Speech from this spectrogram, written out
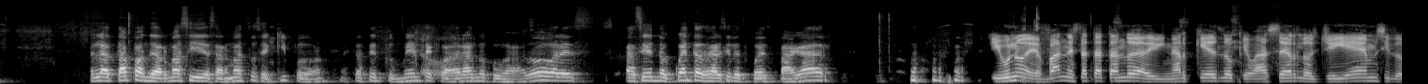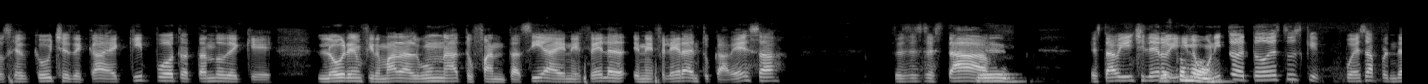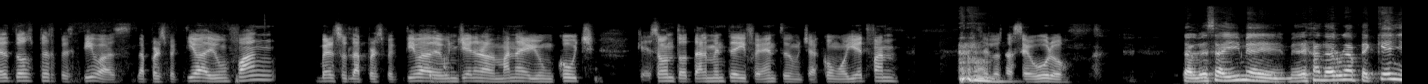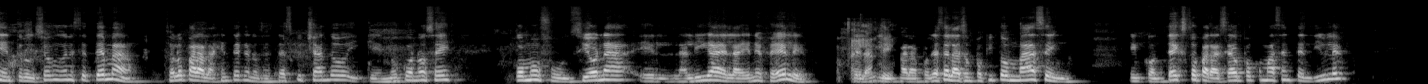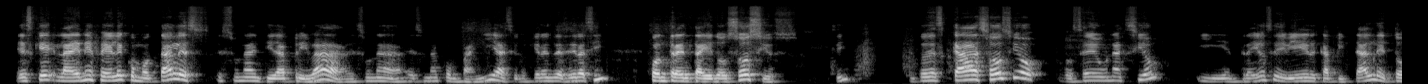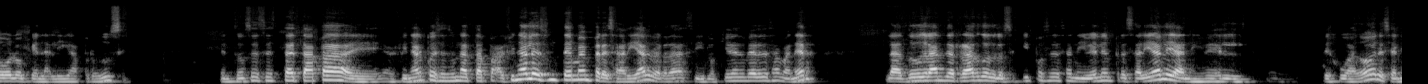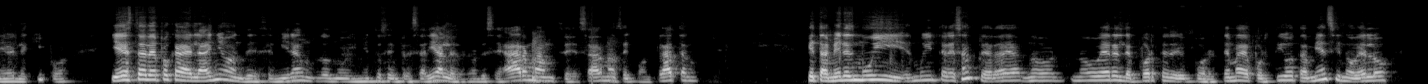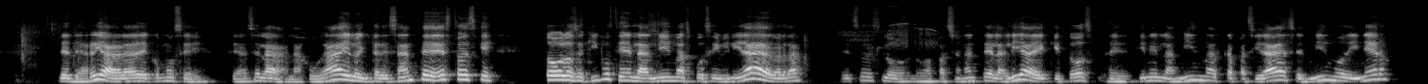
Es la etapa donde armas y desarmas tus equipos, ¿no? Estás en tu mente cuadrando jugadores, haciendo cuentas a ver si les puedes pagar. Y uno de fan está tratando de adivinar qué es lo que va a hacer los GMs y los head coaches de cada equipo, tratando de que logren firmar alguna tu fantasía NFL, NFLera en tu cabeza. Entonces está, está bien chilero. y, lo bonito de todo esto es que puedes aprender dos perspectivas. La perspectiva de un fan versus la perspectiva de un general manager y un coach que son totalmente diferentes, muchachos. Como Jet fan, se los aseguro. Tal vez ahí me, dejan dar una pequeña introducción en este tema, solo para la gente que nos está escuchando y que no conoce cómo funciona la liga de la NFL. Adelante. Y para ponérselas un poquito más en, en, contexto, para que sea un poco más entendible, es que la NFL como tal es, es una entidad privada, es una, es una compañía, si lo quieren decir así, con 32 socios. ¿sí? Entonces, cada socio posee una acción y entre ellos se divide el capital de todo lo que la liga produce. Entonces, esta etapa, eh, al final, pues es una etapa, al final es un tema empresarial, ¿verdad? Si lo quieren ver de esa manera, las dos grandes rasgos de los equipos es a nivel empresarial y a nivel eh, de jugadores y a nivel de equipo. Y esta es la época del año donde se miran los movimientos empresariales, donde se arman, se desarman, se contratan, que también es muy, es muy interesante, ¿verdad? No, no ver el deporte por el tema deportivo también, sino verlo desde arriba, ¿verdad? De cómo se, se hace la, la, jugada. Y lo interesante de esto es que todos los equipos tienen las mismas posibilidades, ¿verdad? Eso es lo, lo apasionante de la liga, de que todos eh, tienen las mismas capacidades, el mismo dinero.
